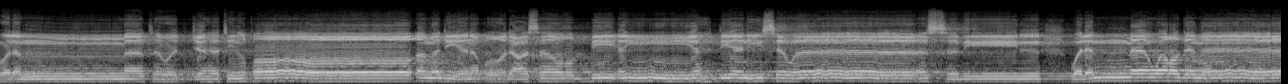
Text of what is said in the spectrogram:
ولما توجه تلقاء مدين قال عسى ربي أن يهديني سواء السبيل. ولما ورد ماء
